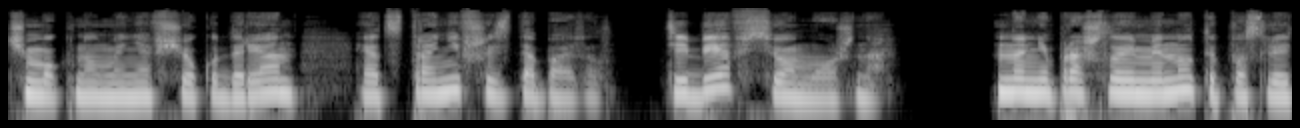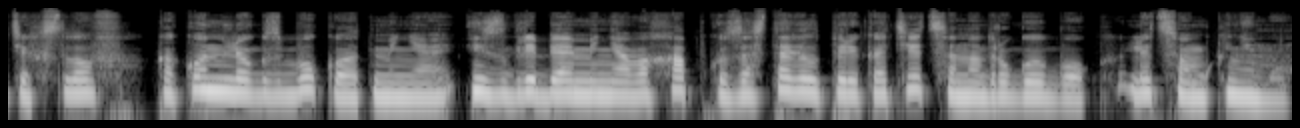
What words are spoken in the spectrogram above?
Чмокнул меня в щеку Дариан и, отстранившись, добавил. «Тебе все можно». Но не прошло и минуты после этих слов, как он лег сбоку от меня и, сгребя меня в охапку, заставил перекатиться на другой бок, лицом к нему.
